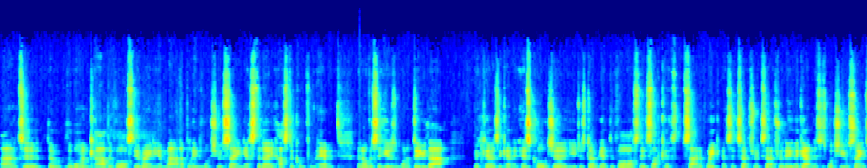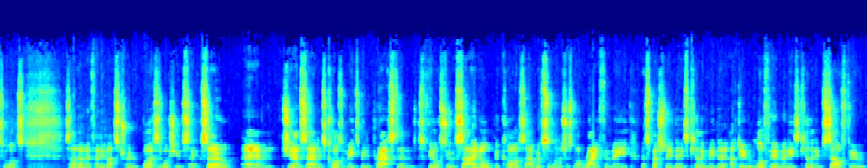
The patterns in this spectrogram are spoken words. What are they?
and to, the the woman can't divorce the Iranian man. I believe is what she was saying yesterday. It has to come from him, and obviously he doesn't want to do that because again in his culture you just don't get divorced. It's like a sign of weakness, etc., etc. Again, this is what she was saying to us. So I don't know if any of that's true, but this is what she was saying. So um, she then said it's causing me to be depressed and feel suicidal because I'm with someone that's just not right for me, especially that it's killing me that I do love him and he's killing himself through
